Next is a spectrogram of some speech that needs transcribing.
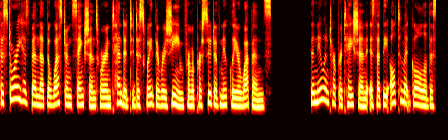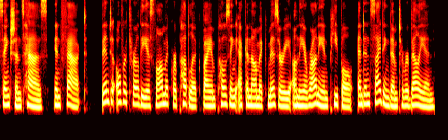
the story has been that the Western sanctions were intended to dissuade the regime from a pursuit of nuclear weapons. The new interpretation is that the ultimate goal of the sanctions has, in fact, been to overthrow the Islamic Republic by imposing economic misery on the Iranian people and inciting them to rebellion.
